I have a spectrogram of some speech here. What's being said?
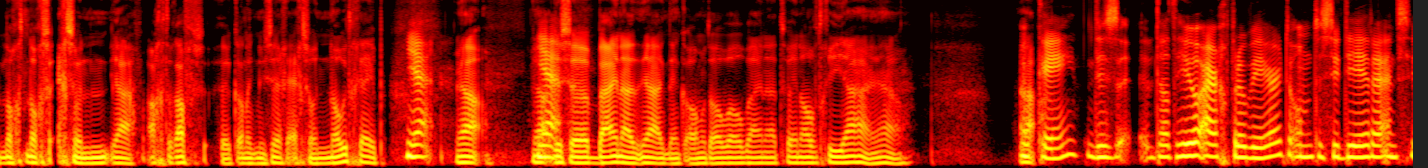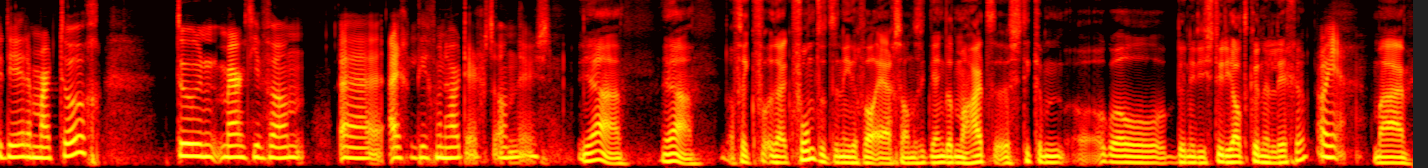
nog, nog echt zo'n, ja, achteraf kan ik nu zeggen, echt zo'n noodgreep. Ja. Ja, ja, Ja. dus bijna, ja, ik denk al met al wel bijna 2,5, 3 jaar, ja. Oké, okay, dus dat heel erg geprobeerd om te studeren en te studeren, maar toch, toen merkte je van, eigenlijk ligt mijn hart ergens anders. Ja, ja. Of ik, nou, ik vond het in ieder geval ergens anders. Ik denk dat mijn hart uh, stiekem ook wel binnen die studie had kunnen liggen. Oh ja. Maar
